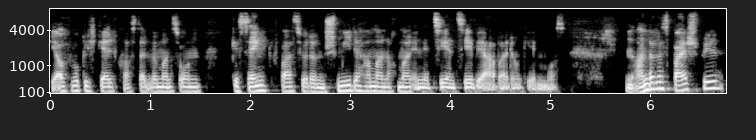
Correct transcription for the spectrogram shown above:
die auch wirklich Geld kostet, wenn man so ein Gesenk quasi oder einen Schmiedehammer nochmal in eine CNC-Bearbeitung geben muss. Ein anderes Beispiel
